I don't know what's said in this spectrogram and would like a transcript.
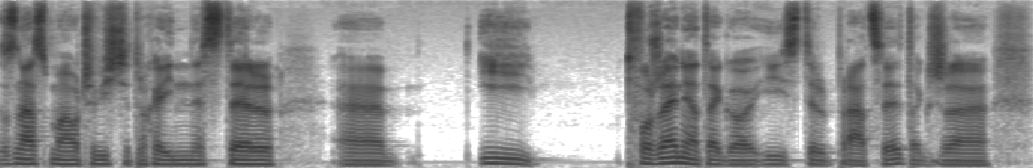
z nas ma oczywiście trochę inny styl e, i tworzenia tego, i styl pracy, także e,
